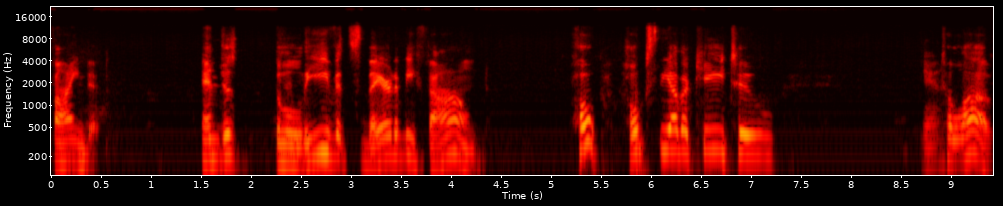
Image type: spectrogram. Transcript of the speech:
find it. And just believe it's there to be found. Hope. Hope's the other key to yeah to love.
